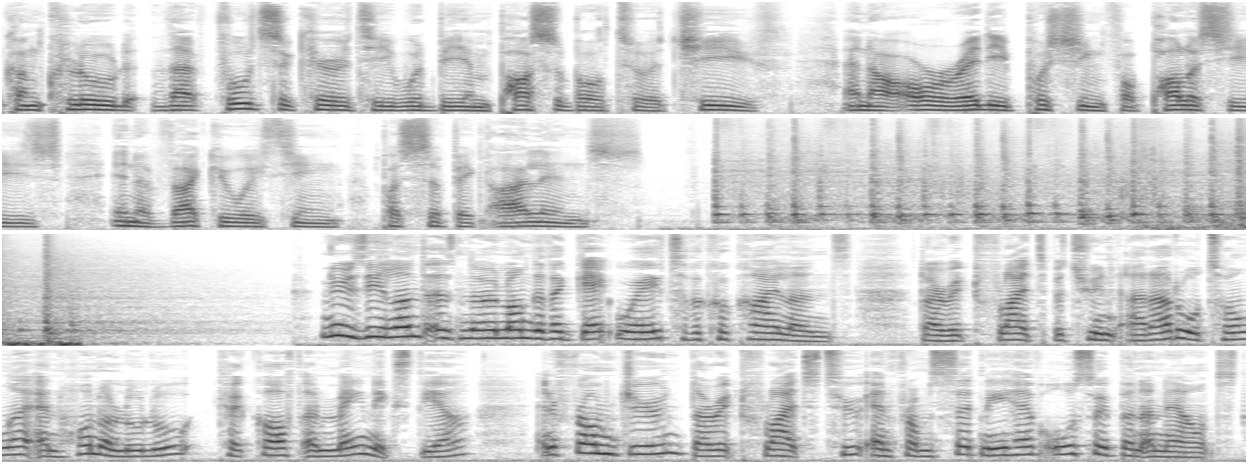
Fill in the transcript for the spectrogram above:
conclude that food security would be impossible to achieve and are already pushing for policies in evacuating Pacific Islands. New Zealand is no longer the gateway to the Cook Islands. Direct flights between Rarotonga and Honolulu kick off in May next year, and from June, direct flights to and from Sydney have also been announced.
